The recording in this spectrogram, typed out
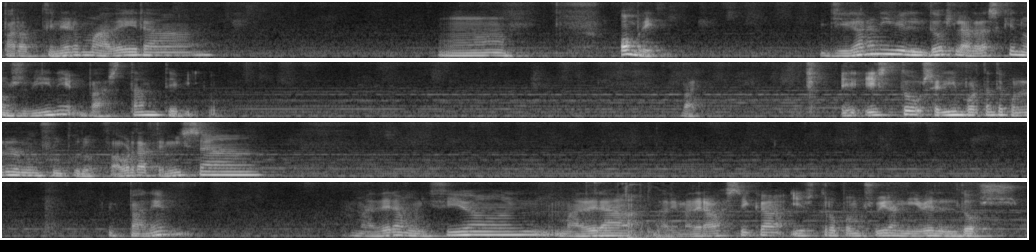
Para obtener madera... Mm, Hombre, llegar a nivel 2 la verdad es que nos viene bastante vivo. Vale. E- Esto sería importante ponerlo en un futuro. Favor de Artemisa... Vale. Madera, munición, madera, vale, madera básica y esto lo podemos subir a nivel 2.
